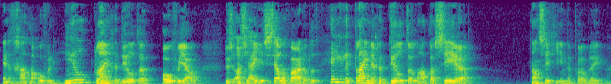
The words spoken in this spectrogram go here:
En het gaat maar over een heel klein gedeelte over jou. Dus als jij je zelfwaarde op dat hele kleine gedeelte laat baseren, dan zit je in de problemen.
